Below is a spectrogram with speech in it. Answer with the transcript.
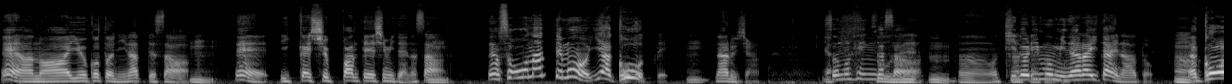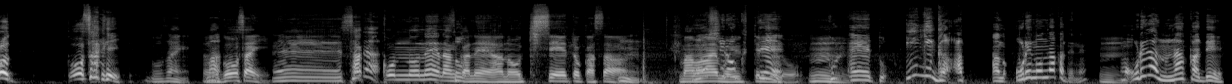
ねあのああいうことになってさ、うん。ね一回出版停止みたいなさ、うん。でもそうなってもいや GO! ってうん。なるじゃん。やその辺がさね。うん。うん、気取りも見習いたいなと、うん。あ GO! GO サイン、ゴーサイン。まあ、まあ GO サイン。えーた昨だ今のねなんかねあの規制とかさ、う。んまあ前も言ってるけど、うん。えっと意義がああの俺の中でねうん。まあ俺らの中で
